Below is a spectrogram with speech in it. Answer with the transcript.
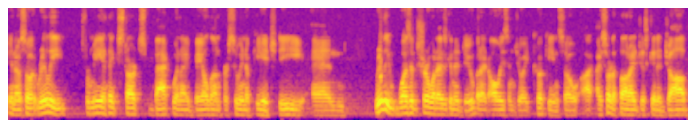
you know, so it really for me, I think starts back when I bailed on pursuing a PhD and really wasn't sure what I was going to do, but I'd always enjoyed cooking. So I, I, sort of thought I'd just get a job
